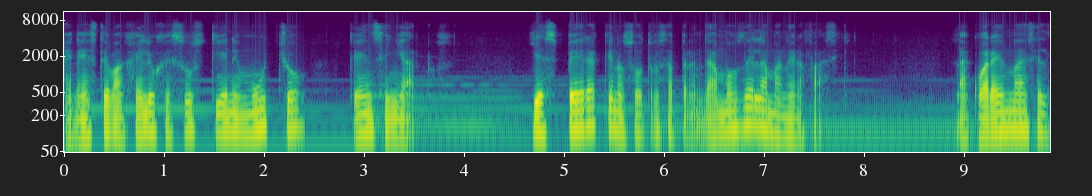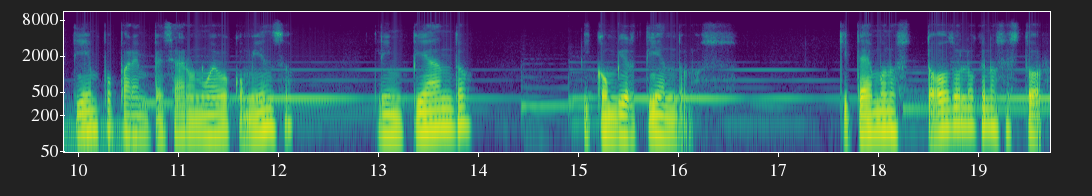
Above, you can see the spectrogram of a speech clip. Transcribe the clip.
En este Evangelio Jesús tiene mucho que enseñarnos y espera que nosotros aprendamos de la manera fácil. La cuaresma es el tiempo para empezar un nuevo comienzo, limpiando y convirtiéndonos. Quitémonos todo lo que nos estorba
